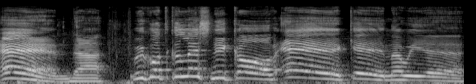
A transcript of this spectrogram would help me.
And uh, we got Kalashnikov. Eh, okay, now we uh,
